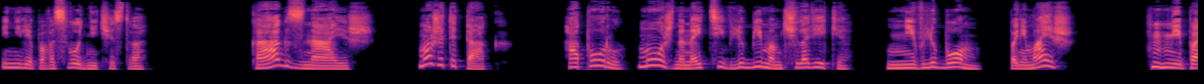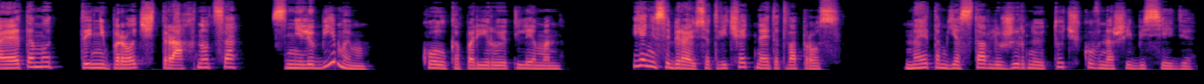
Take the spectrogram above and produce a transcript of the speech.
и нелепого сводничества. Как знаешь. Может и так. Опору можно найти в любимом человеке. Не в любом, понимаешь? И поэтому ты не прочь трахнуться с нелюбимым? Колко парирует Лемон. Я не собираюсь отвечать на этот вопрос. На этом я ставлю жирную точку в нашей беседе.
